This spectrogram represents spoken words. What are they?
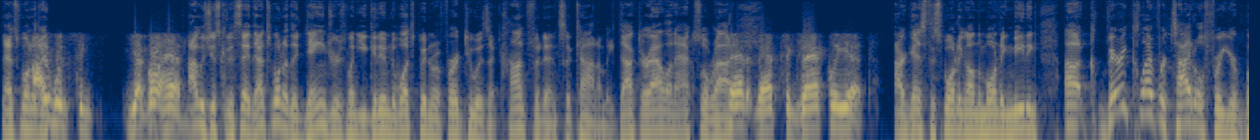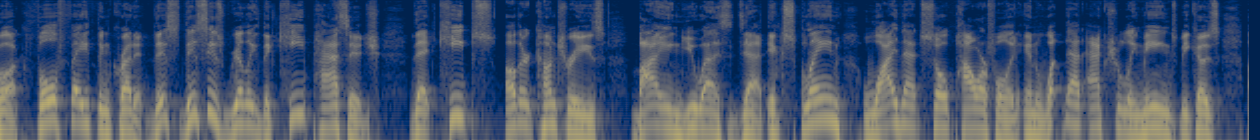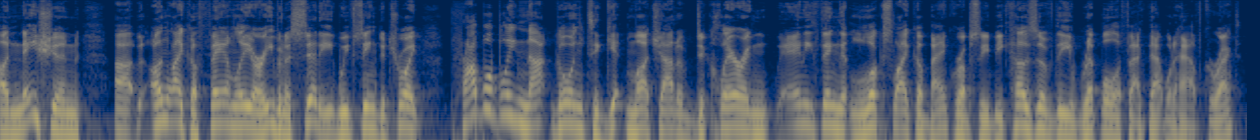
That's one of the, I would say. Yeah, go ahead. I was just going to say that's one of the dangers when you get into what's been referred to as a confidence economy. Dr. Alan Axelrod. That, that's exactly it. Our guest this morning on the morning meeting. Uh, very clever title for your book, "Full Faith and Credit." This this is really the key passage that keeps other countries buying U.S. debt. Explain why that's so powerful and, and what that actually means because a nation, uh, unlike a family or even a city, we've seen Detroit probably not going to get much out of declaring anything that looks like a bankruptcy because of the ripple effect that would have, correct?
